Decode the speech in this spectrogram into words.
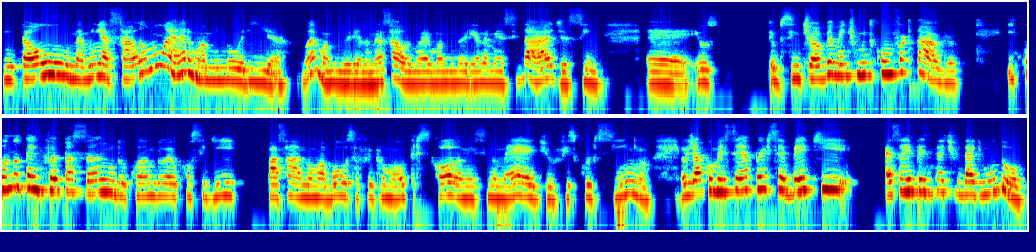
Então, na minha sala, eu não era uma minoria. Não era uma minoria na minha sala, não era uma minoria na minha cidade, assim. É, eu eu me senti, obviamente, muito confortável. E quando o tempo foi passando, quando eu consegui passar numa bolsa, fui para uma outra escola no ensino médio, fiz cursinho, eu já comecei a perceber que essa representatividade mudou.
